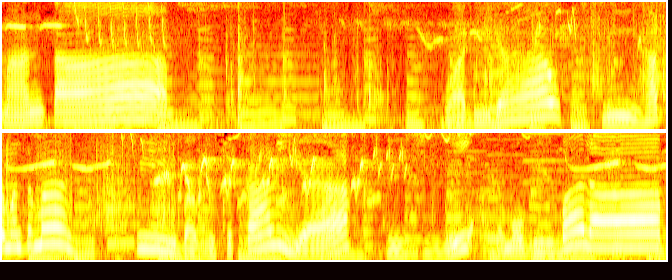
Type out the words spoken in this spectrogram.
Mantap. Wadidaw, lihat teman-teman. Wih, bagus sekali ya. Di sini ada mobil balap.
